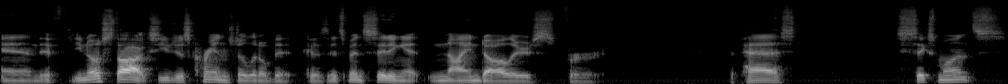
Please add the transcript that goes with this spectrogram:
and if you know stocks you just cringed a little bit cuz it's been sitting at $9 for the past 6 months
